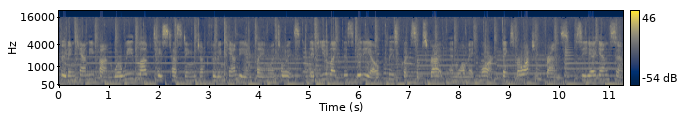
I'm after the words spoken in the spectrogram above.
Food and Candy Fun, where we love taste testing junk food and candy and playing with toys. If you like this video, please click subscribe and we'll make more. Thanks for watching, friends. See you again soon.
